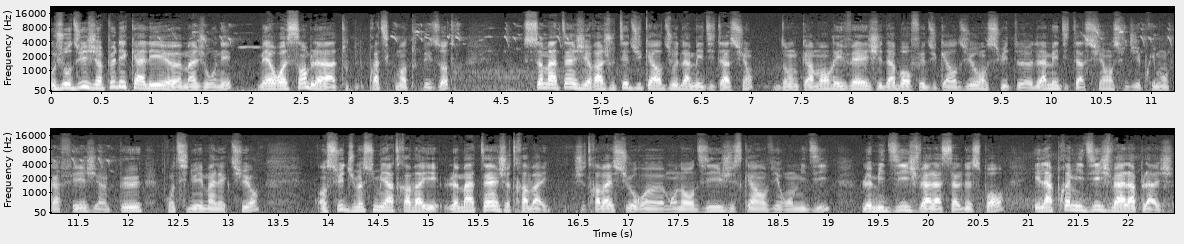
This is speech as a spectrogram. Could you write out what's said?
Aujourd'hui, j'ai un peu décalé euh, ma journée, mais elle ressemble à pratiquement toutes les autres. Ce matin, j'ai rajouté du cardio de la méditation. Donc, à mon réveil, j'ai d'abord fait du cardio, ensuite euh, de la méditation, ensuite j'ai pris mon café, j'ai un peu continué ma lecture. Ensuite, je me suis mis à travailler. Le matin, je travaille. Je travaille sur euh, mon ordi jusqu'à environ midi. Le midi, je vais à la salle de sport. Et l'après-midi, je vais à la plage.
